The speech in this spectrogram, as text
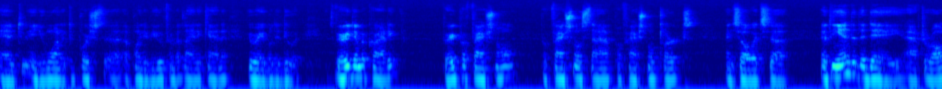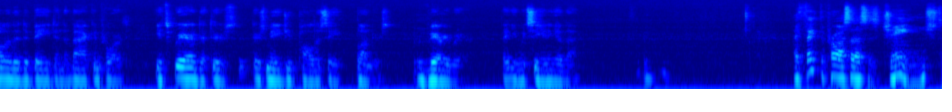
and to, and you wanted to push uh, a point of view from Atlantic Canada, you're able to do it. It's very democratic, very professional, professional staff, professional clerks, and so it's uh, at the end of the day, after all of the debate and the back and forth, it's rare that there's there's major policy blunders. Mhm. Very rare that you would see any of that. I think the process has changed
